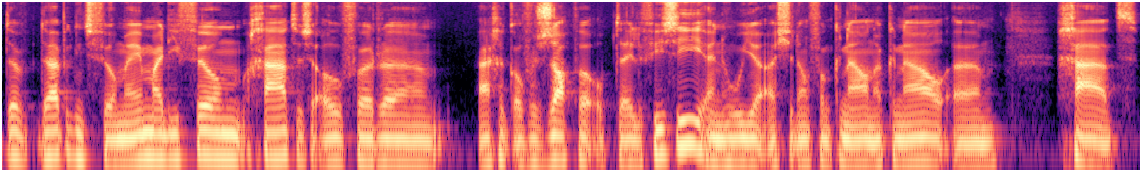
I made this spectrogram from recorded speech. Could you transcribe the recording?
daar, daar, heb ik niet zoveel mee. Maar die film gaat dus over, uh, eigenlijk over zappen op televisie. En hoe je, als je dan van kanaal naar kanaal ehm, gaat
